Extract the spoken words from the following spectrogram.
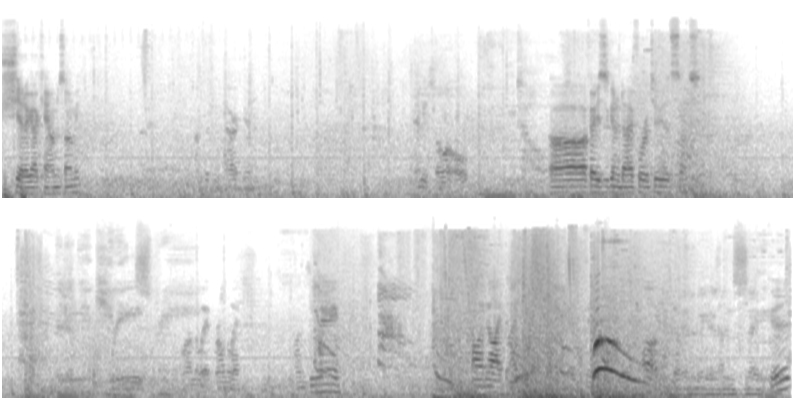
Shit, I got Countess on me. I'm pushing tower here. Enemy solo ult. Uh, Phase is gonna die for it too. That sucks. We're on the way. On the way. On the way. Oh no, I. I Woo! Oh, let's go. Enemy has been slain. Good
